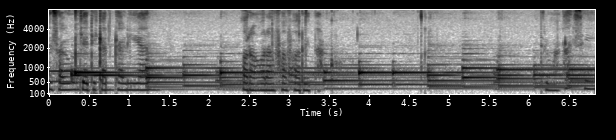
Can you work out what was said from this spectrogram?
yang selalu menjadikan kalian orang-orang favorit aku. Terima kasih.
